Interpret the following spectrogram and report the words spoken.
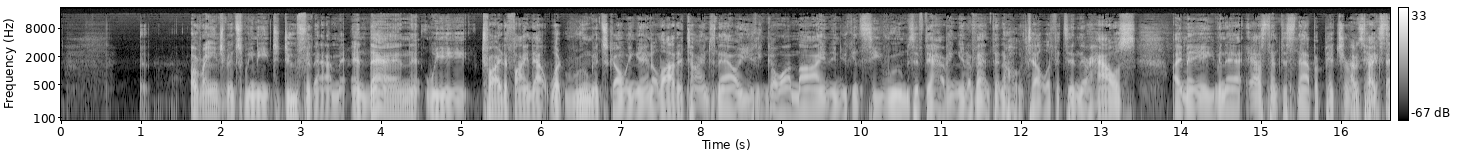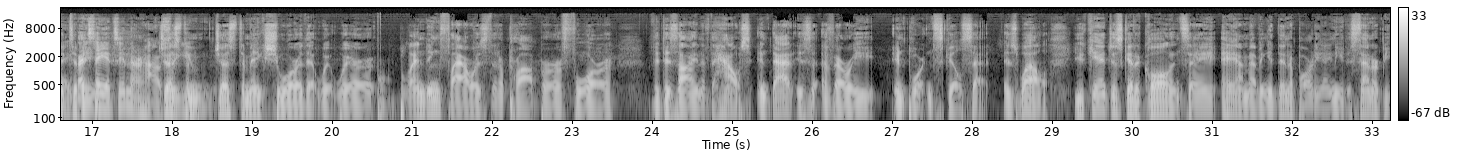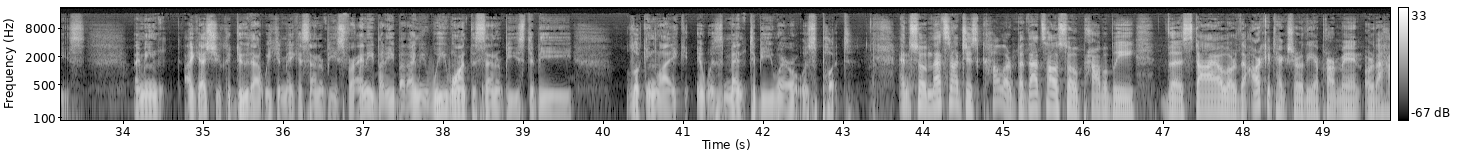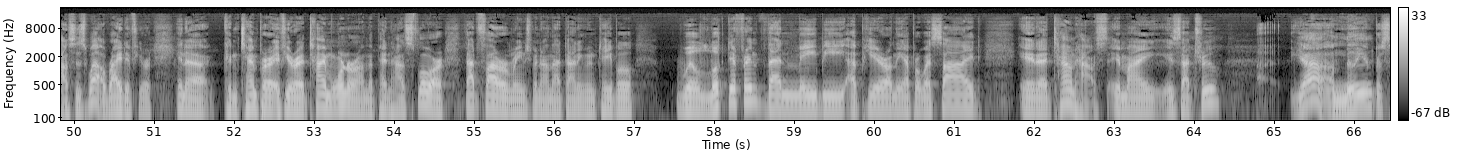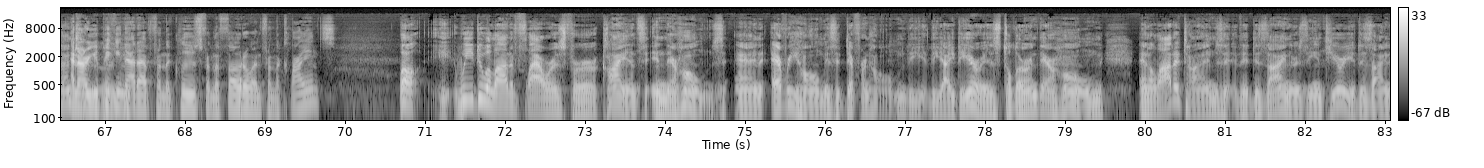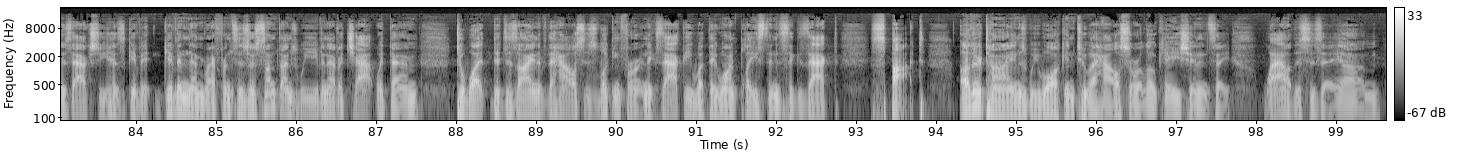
arrangements we need to do for them. And then we try to find out what room it's going in. A lot of times now you can go online and you can see rooms if they're having an event in a hotel. If it's in their house, I may even a- ask them to snap a picture and text say, it to me. let's say it's in their house, so Just, to, you- just to make sure that we're, we're blending flowers that are proper for the design of the house. And that is a very important skill set as well. You can't just get a call and say, hey, I'm having a dinner party. I need a centerpiece. I mean, I guess you could do that. We can make a centerpiece for anybody, but I mean, we want the centerpiece to be looking like it was meant to be where it was put. And so that's not just color, but that's also probably the style or the architecture of the apartment or the house as well, right? If you're in a contemporary, if you're a Time Warner on the penthouse floor, that flower arrangement on that dining room table will look different than maybe up here on the Upper West Side in a townhouse. Am I? Is that true? Uh, yeah, a million percent. And are you true. I picking mean- that up from the clues from the photo and from the clients? Well, we do a lot of flowers for clients in their homes, and every home is a different home. the The idea is to learn their home, and a lot of times the designers, the interior designers, actually has given given them references, or sometimes we even have a chat with them to what the design of the house is looking for and exactly what they want placed in its exact spot. Other times we walk into a house or a location and say, "Wow, this is a." Um,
